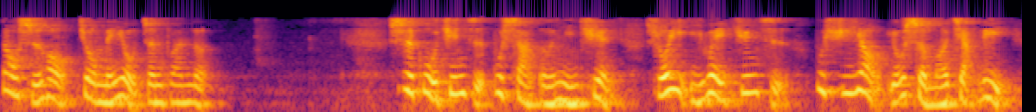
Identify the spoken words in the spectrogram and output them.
到时候就没有争端了。是故君子不赏而民劝，所以一位君子不需要有什么奖励，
